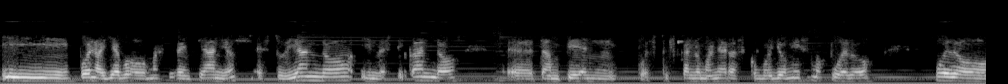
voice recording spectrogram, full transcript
Y bueno, llevo más de 20 años estudiando, investigando, eh, también pues buscando maneras como yo mismo puedo, puedo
